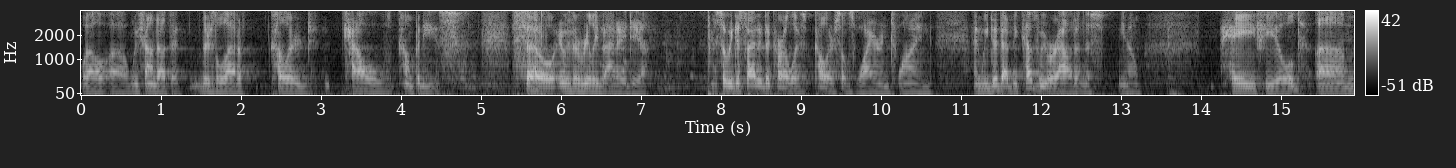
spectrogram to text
Well, uh, we found out that there's a lot of colored cow companies. So it was a really bad idea. So we decided to call, call ourselves Wire and Twine. And we did that because we were out in this, you know, hay field. Um,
